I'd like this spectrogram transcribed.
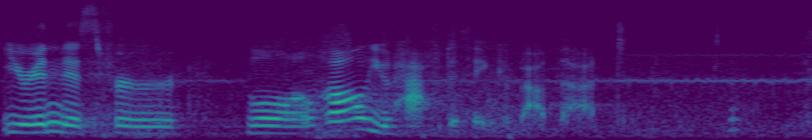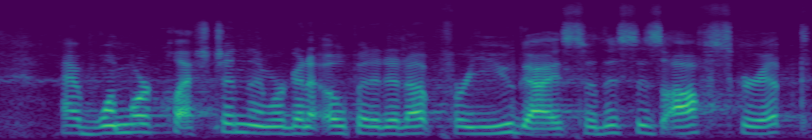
you're in this for the long haul, you have to think about that. I have one more question, then we're going to open it up for you guys. So this is off script.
